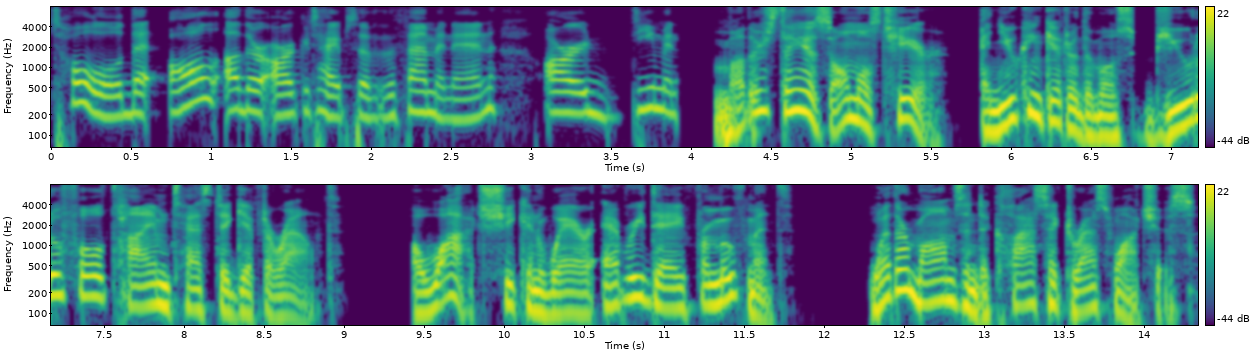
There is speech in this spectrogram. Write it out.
told that all other archetypes of the feminine are demon. Mother's Day is almost here, and you can get her the most beautiful time tested gift around a watch she can wear every day from movement. Whether mom's into classic dress watches,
